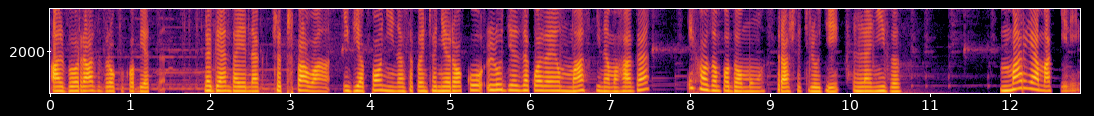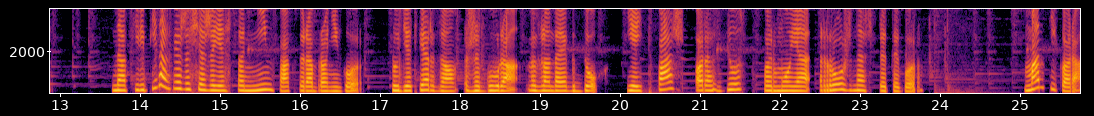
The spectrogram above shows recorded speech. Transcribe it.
albo raz w roku kobiety. Legenda jednak przetrwała i w Japonii na zakończenie roku ludzie zakładają maski na mahagę i chodzą po domu straszyć ludzi leniwych. Maria Makili. Na Filipinach wierzy się, że jest to nimfa, która broni gór. Ludzie twierdzą, że góra wygląda jak duch. Jej twarz oraz biust formuje różne szczyty gór. Manticora.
